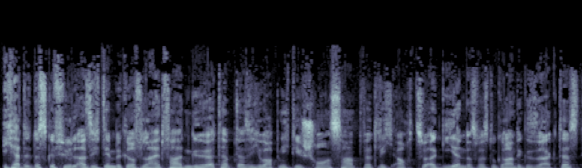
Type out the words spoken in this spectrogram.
Ich hatte das Gefühl, als ich den Begriff Leitfaden gehört habe, dass ich überhaupt nicht die Chance habe, wirklich auch zu agieren, das was du gerade gesagt hast,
